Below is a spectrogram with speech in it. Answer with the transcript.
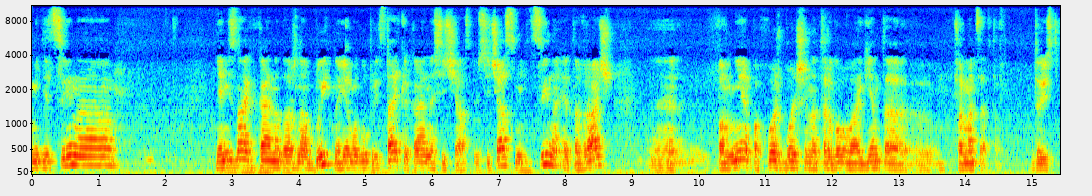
Медицина, я не знаю, какая она должна быть, но я могу представить, какая она сейчас. То есть сейчас медицина это врач, э, по мне, похож больше на торгового агента э, фармацевтов. То есть,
